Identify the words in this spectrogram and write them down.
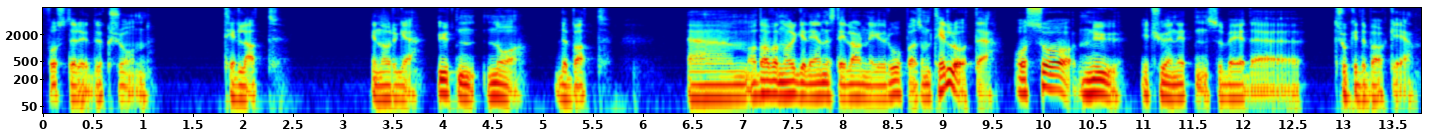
fosterreduksjon tillatt i Norge, uten noe debatt. Um, og da var Norge det eneste i landet i Europa som tillot det. Og så, nå, i 2019, så ble det trukket tilbake igjen.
